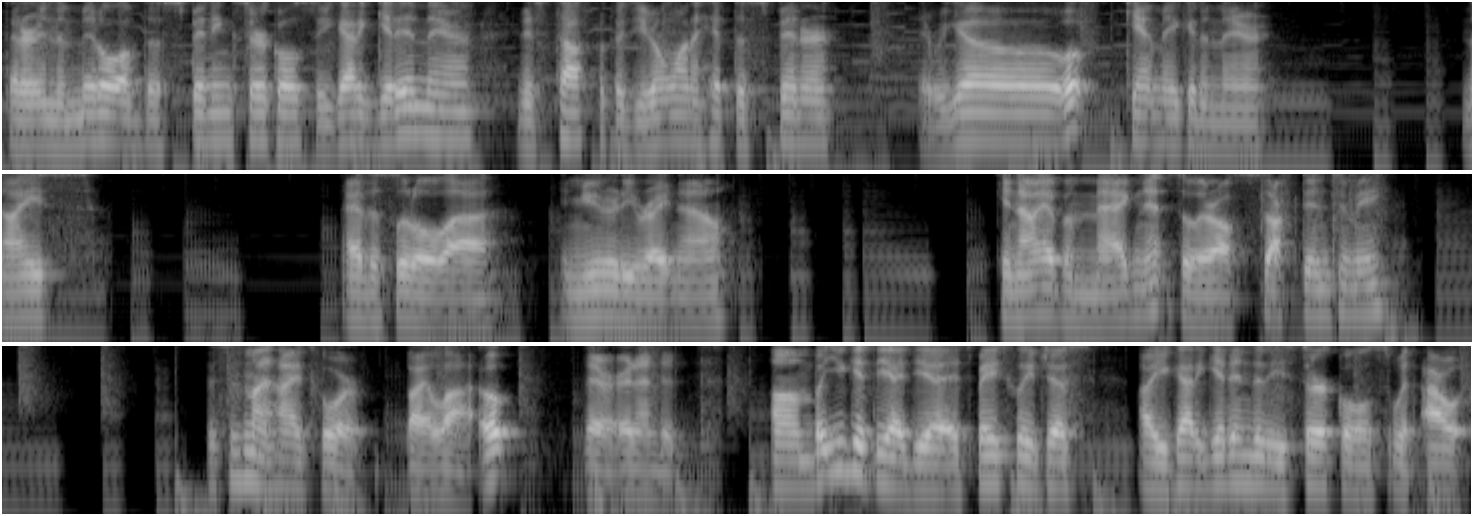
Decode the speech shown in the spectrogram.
that are in the middle of the spinning circles. So you got to get in there and it's tough because you don't want to hit the spinner. There we go. Oh, can't make it in there. Nice. I have this little uh, immunity right now. Okay, now I have a magnet, so they're all sucked into me. This is my high score by a lot. Oh, there, it ended. Um, but you get the idea. It's basically just uh, you got to get into these circles without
